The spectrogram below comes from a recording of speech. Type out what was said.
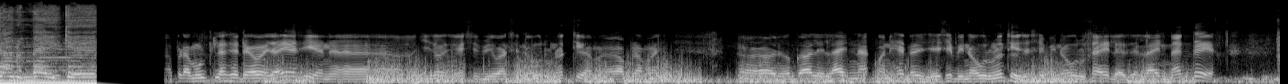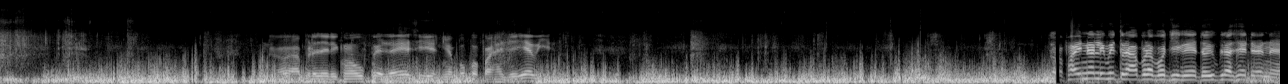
Gonna make it. આપણા મુટલા સાથે હવે જઈએ છીએ અને હજી તો જેસીબી વાંચે નવરું નથી, અમે આપણામાં ગાલી લાઈન નાખવાની છે તો જેસીબી નવરું નથી જેસીબી નવરું થાય એટલે લાઈન નાખી દઈએ. હવે આપણે જરીકમાં ઉપર જઈએ છીએ, ત્યાં પપ્પા પાસે જઈ આવીએ. તો ફાઇનલી મિત્રો આપણે પહોંચી ગયા તો વિપલા સેટ અને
